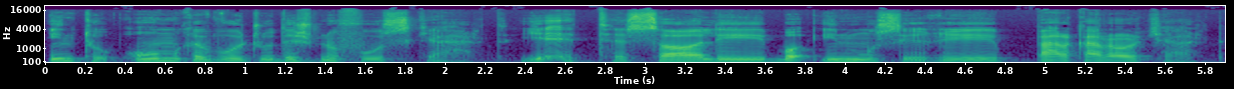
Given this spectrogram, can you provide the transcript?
این تو عمق وجودش نفوذ کرد. یه اتصالی با این موسیقی برقرار کرد.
